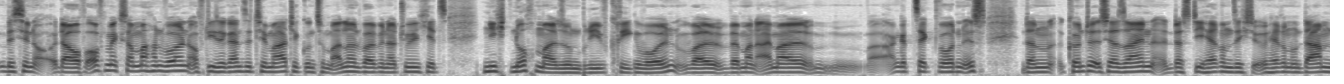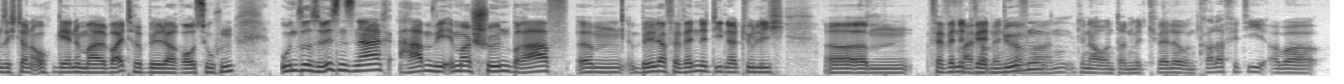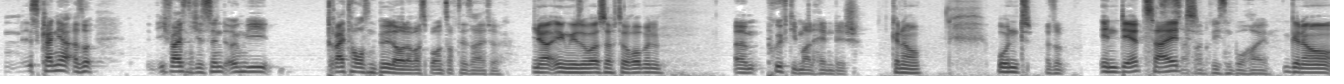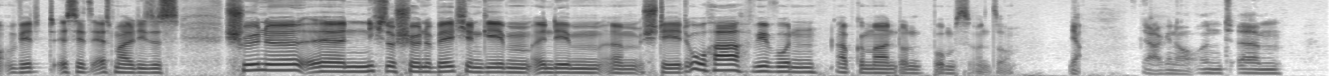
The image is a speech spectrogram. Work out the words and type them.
ein bisschen darauf aufmerksam machen wollen, auf diese ganze Thematik und zum anderen, weil wir natürlich jetzt nicht nochmal so einen Brief kriegen wollen, weil wenn man einmal ähm, angezeckt worden ist, dann könnte es ja sein, dass die Herren sich, Herren und Damen sich dann auch gerne mal weitere Bilder raussuchen. Unseres Wissens nach haben wir immer schön brav ähm, Bilder verwendet, die natürlich ähm, verwendet frei werden dürfen. Waren. Genau, und dann mit Quelle und Tralafitti, aber es kann ja, also, ich weiß nicht, es sind irgendwie 3000 Bilder oder was bei uns auf der Seite. Ja, irgendwie sowas sagte Robin. Ähm, prüft die mal händisch. Genau. Und Also, in der das ist Zeit ein Riesenbohai. Genau, wird es jetzt erstmal dieses schöne, äh, nicht so schöne Bildchen geben, in dem ähm, steht, oha, wir wurden abgemahnt und Bums und so. Ja, genau. Und ähm,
